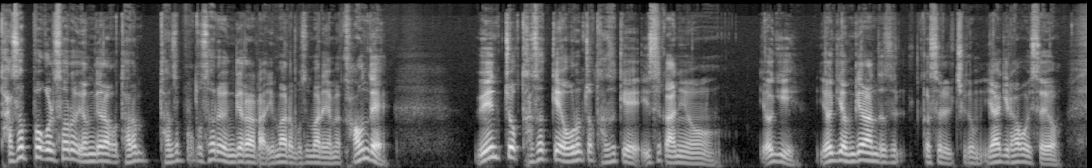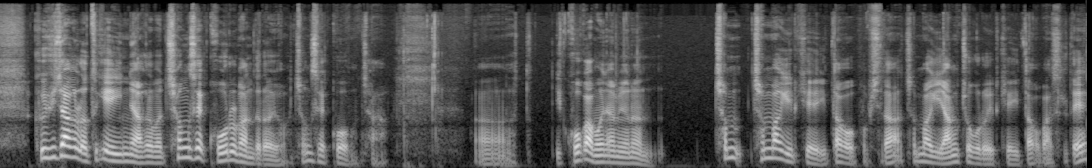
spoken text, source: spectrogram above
다섯 폭을 서로 연결하고 다른 다섯 폭도 서로 연결하라 이 말은 무슨 말이냐면 가운데 왼쪽 다섯 개 오른쪽 다섯 개 있을 거 아니에요. 여기 여기 연결한 것을, 지금 이야기를 하고 있어요. 그 휘장을 어떻게 있냐? 그러면 청색 고를 만들어요. 청색 고. 자, 어, 이 고가 뭐냐면은 천, 천막이 이렇게 있다고 봅시다. 천막이 양쪽으로 이렇게 있다고 봤을 때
